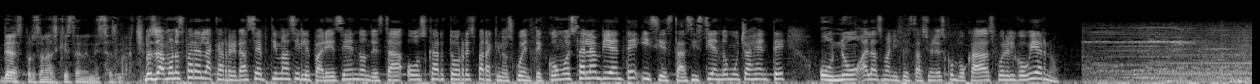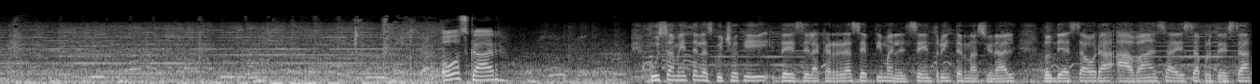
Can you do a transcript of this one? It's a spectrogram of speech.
de las personas que están en estas marchas. Pues vámonos para la carrera séptima, si le parece, en donde está Oscar Torres para que nos cuente cómo está el ambiente y si está asistiendo mucha gente o no a las manifestaciones convocadas por el gobierno. Oscar. Justamente la escucho aquí desde la carrera séptima en el Centro Internacional, donde a esta hora avanza esta protesta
